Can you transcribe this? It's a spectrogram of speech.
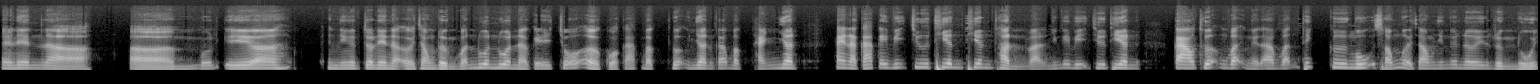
Thế nên là uh, một cái uh, nhưng cho nên là ở trong rừng vẫn luôn luôn là cái chỗ ở của các bậc thượng nhân các bậc thánh nhân hay là các cái vị chư thiên thiên thần và những cái vị chư thiên cao thượng vậy người ta vẫn thích cư ngụ sống ở trong những cái nơi rừng núi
